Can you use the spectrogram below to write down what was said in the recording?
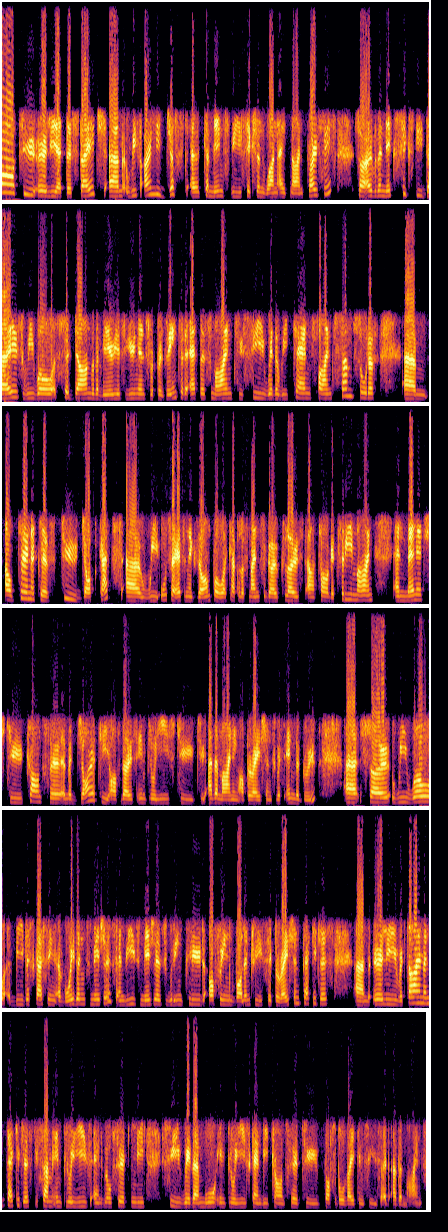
far too early at this stage. Um, we've only just uh, commenced the Section 189 process. So over the next 60 days, we will sit down with the various unions represented at this mine to see whether we can find some sort of um, alternative to job cuts. Uh, we also, as an example, a couple of months ago closed our Target 3 mine and managed to transfer a majority of those employees to, to other mining operations within the group. Uh, so we will be discussing avoidance measures, and these measures would include offering voluntary separation packages, um, early retirement packages to some employees, and we'll certainly see whether more employees can be transferred to possible vacancies at other mines.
